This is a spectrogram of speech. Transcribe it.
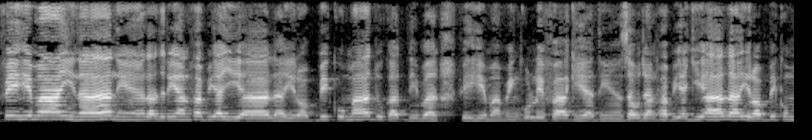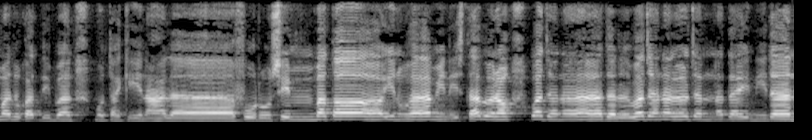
فيهما عينان تجريان فبأي آلاء ربكما ربكما تكذبان. فيهما من كل فاكهة زوجا فبأي آلاء ربكما تكذبان؟ متكئين على فرش بطائنها من استبرق. وجناد وجنى الجنتين دان.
